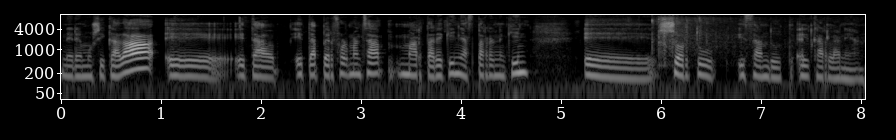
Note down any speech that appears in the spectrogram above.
nire musika da, e, eta, eta performantza martarekin, azparrenekin e, sortu izan dut elkarlanean.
